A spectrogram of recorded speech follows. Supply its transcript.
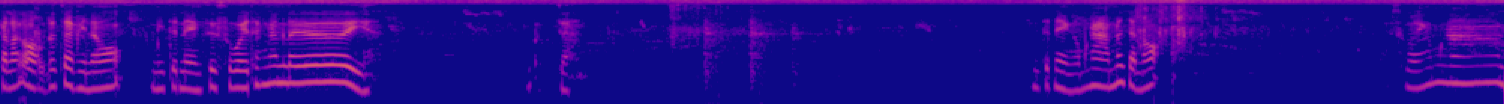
กำลังออกแล้วจ้ะพี่น้อง มีแต่แหนงสวยๆทั้งนั้นเลยแบบจ้ะมีแต่แหนงงามๆนะจ้ะเนาะ สวยงาม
